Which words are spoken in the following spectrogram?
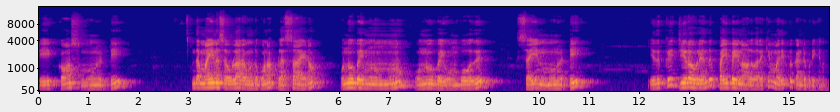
டி காஸ் மூணு டி இந்த மைனஸை உள்ளார கொண்டு போனால் ப்ளஸ் ஆகிடும் ஒன்று பை மூணு மூணு ஒன்று பை ஒம்பது சைன் மூணு டி. இதுக்கு ஜீரோவிலேருந்து பை பை நாலு வரைக்கும் மதிப்பு கண்டுபிடிக்கணும்.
